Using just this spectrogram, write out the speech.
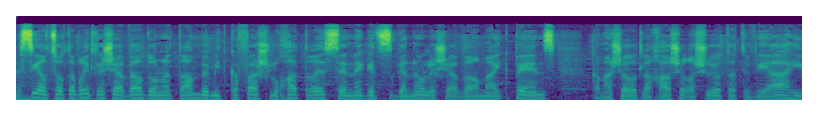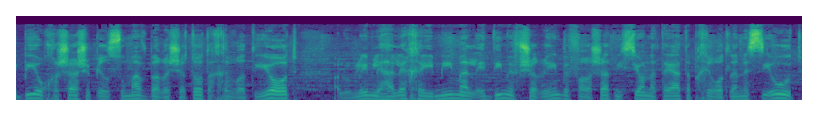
נשיא ארצות הברית לשעבר דונלד טראמפ במתקפה שלוחת רסן נגד סגנו לשעבר מייק פנס, כמה שעות לאחר שרשויות התביעה הביעו חשש שפרסומיו ברשתות החברתיות עלולים להלך אימים על עדים אפשריים בפרשת ניסיון הטיית הבחירות לנשיאות.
